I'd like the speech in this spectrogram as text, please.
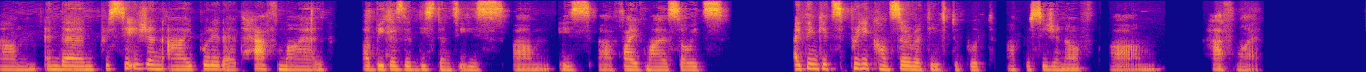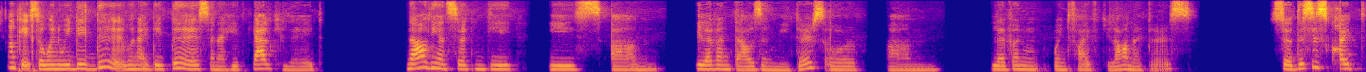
Um, and then precision, I put it at half mile uh, because the distance is um, is uh, five miles. So it's I think it's pretty conservative to put a precision of um, half mile. Okay, so when we did this, when I did this and I hit calculate, now the uncertainty is um, 11,000 meters or um, 11.5 kilometers. So this is quite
